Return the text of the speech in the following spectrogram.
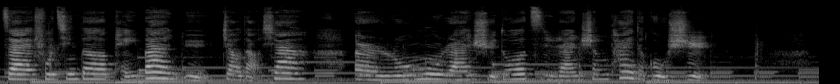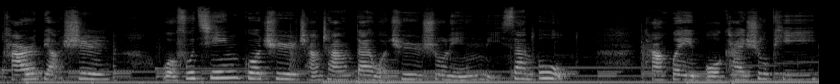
在父亲的陪伴与教导下，耳濡目染许多自然生态的故事。卡尔表示：“我父亲过去常常带我去树林里散步。”他会剥开树皮，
